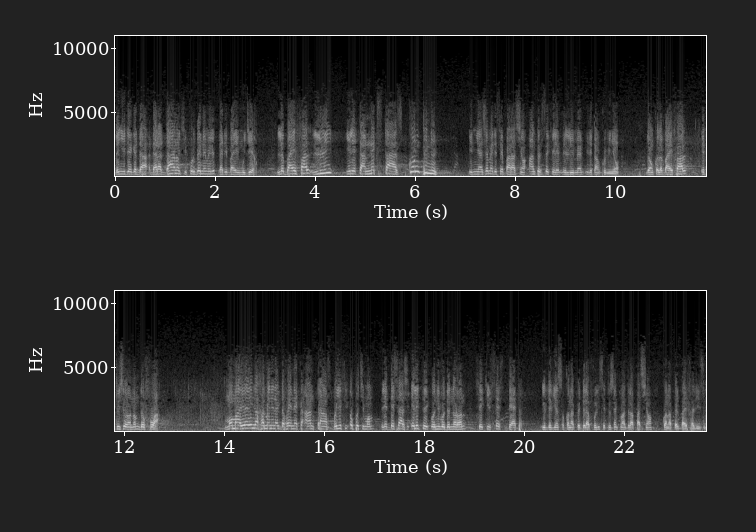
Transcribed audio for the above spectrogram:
dañuy dégg daa dara daanu ci pour benn minute da di bàyyi mu jeex le Baye Fall lui il est en extase continue il n'y a jamais de séparation entre ce qu'il aime et lui-même il est en communion donc le Baye Fall est toujours un homme de foi moment yooyu nga xamee ni nag dafay nekk en transe ba yëf yi ëpp ci moom les décharges électriques au niveau de neurones fait qu'il cesse d'être il devient ce qu'on appelle de la folie c'est tout simplement de la passion qu'on appelle bayfalisme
